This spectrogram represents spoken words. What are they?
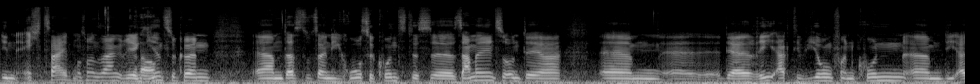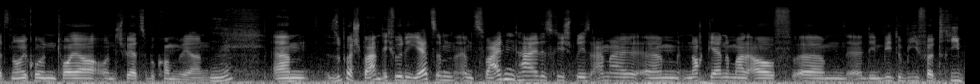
in Echtzeit, muss man sagen, reagieren genau. zu können. Ähm, das ist sozusagen die große Kunst des äh, Sammelns und der, ähm, äh, der Reaktivierung von Kunden, ähm, die als Neukunden teuer und schwer zu bekommen wären. Mhm. Ähm, super spannend. Ich würde jetzt im, im, zweiten Teil des Gesprächs einmal ähm, noch gerne mal auf den B2B-Vertrieb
